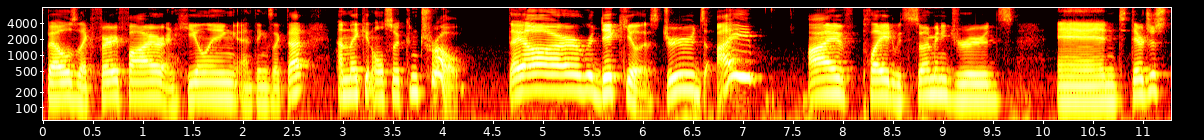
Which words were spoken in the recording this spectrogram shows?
spells like Faerie Fire and healing and things like that, and they can also control. They are ridiculous. Druids, I I've played with so many druids and they're just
